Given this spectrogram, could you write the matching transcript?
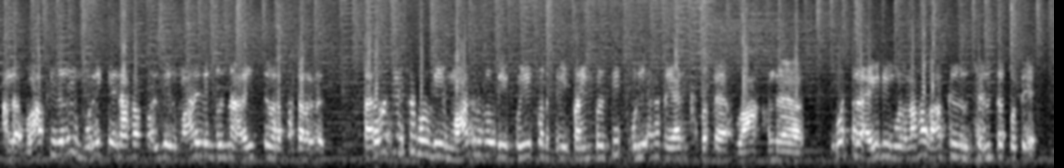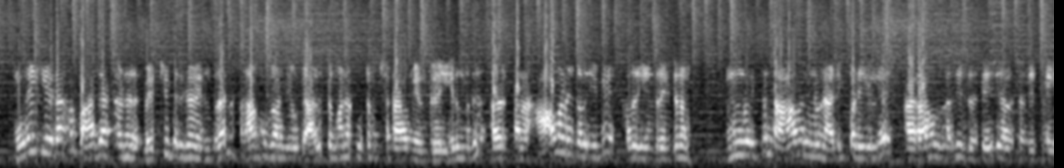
அந்த வாக்குகளை முறைகேடாக பல்வேறு மாநிலங்களில் அழைத்து வரப்பட்டவர்கள் சர்வதேசங்களுடைய மாணவர்களுடைய புகைப்படத்தை பயன்படுத்தி போலியாக தயாரிக்கப்பட்ட அந்த ஓட்டர் ஐடி மூலமாக வாக்குகள் செலுத்தப்பட்டு முறைகேடாக பாஜகவினர் வெற்றி பெறுகிறார் என்றால் ராகுல் காந்தியுடைய அழுத்தமான குற்றச்சாட்டாகும் என்று இருந்தது. அதற்கான ஆவணங்களையுமே அவர் இன்றைய தினம் முன்வைத்து அந்த ஆவணங்களின் அடிப்படையிலே ராகுல் காந்தி இந்த செய்தியாளர் சந்திப்பை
